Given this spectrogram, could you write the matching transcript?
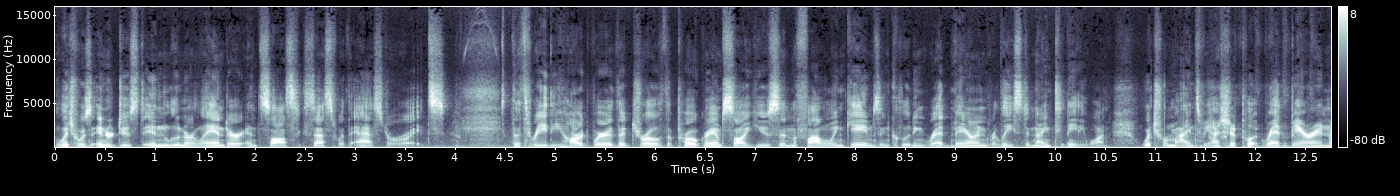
which was introduced in Lunar Lander and saw success with asteroids. The 3D hardware that drove the program saw use in the following games, including Red Baron, released in 1981. Which reminds me, I should put Red Baron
